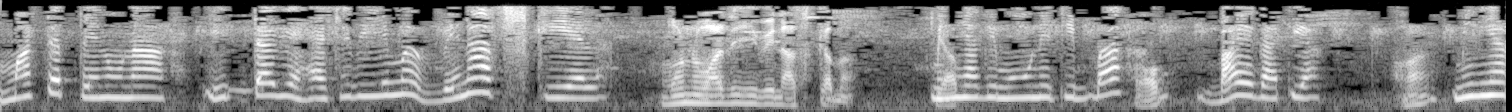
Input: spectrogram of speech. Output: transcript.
මට පෙනුණා ඉද්දගේ හැසිරීම වෙනස් කියලා මොනවද වෙනස්කම? මිනිහාගේ මූණේ තිබ්බා. බය ගතියක්? මිනිහා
